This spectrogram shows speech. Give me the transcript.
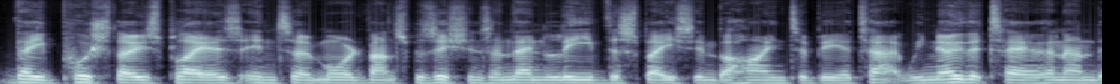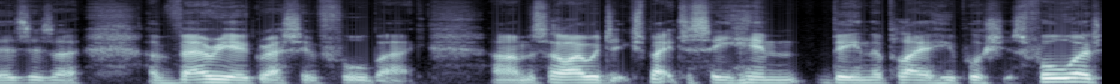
they push those players into more advanced positions and then leave the space in behind to be attacked. We know that Theo Hernandez is a, a very aggressive fullback. Um, so I would expect to see him being the player who pushes forward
